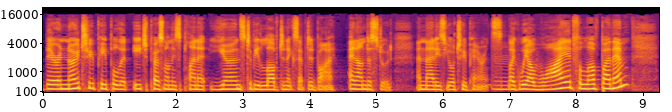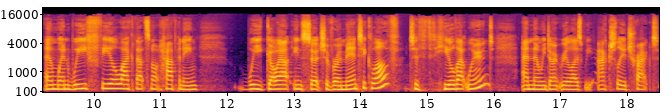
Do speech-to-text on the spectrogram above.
there are no two people that each person on this planet yearns to be loved and accepted by and understood. And that is your two parents. Like we are wired for love by them. And when we feel like that's not happening, we go out in search of romantic love to heal that wound. And then we don't realize we actually attract,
